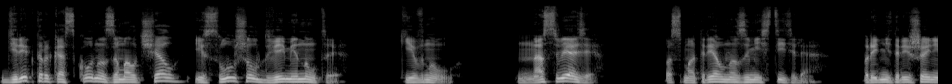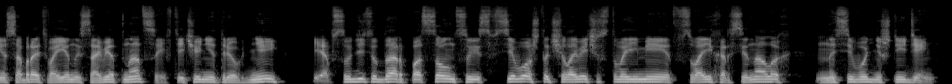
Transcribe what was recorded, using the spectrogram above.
Директор Каскона замолчал и слушал две минуты. Кивнул. «На связи!» Посмотрел на заместителя. Принято решение собрать военный совет наций в течение трех дней и обсудить удар по Солнцу из всего, что человечество имеет в своих арсеналах на сегодняшний день.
